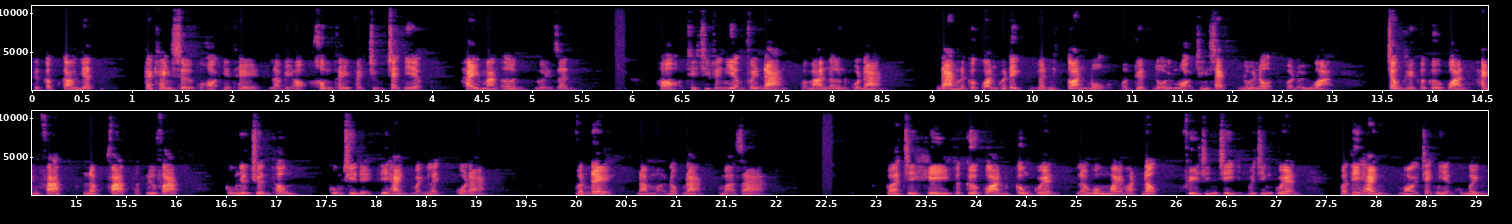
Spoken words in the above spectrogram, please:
từ cấp cao nhất Cách hành xử của họ như thế là vì họ không thấy phải chịu trách nhiệm hay mang ơn người dân. Họ chỉ chịu trách nhiệm với Đảng và man ơn của Đảng. Đảng là cơ quan quyết định gần như toàn bộ và tuyệt đối mọi chính sách đối nội và đối ngoại, trong khi các cơ quan hành pháp, lập pháp và tư pháp, cũng như truyền thông cũng chỉ để thi hành mệnh lệnh của Đảng. Vấn đề nằm ở độc đảng mà ra. Và chỉ khi các cơ quan công quyền là guồng máy hoạt động phi chính trị với chính quyền và thi hành mọi trách nhiệm của mình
